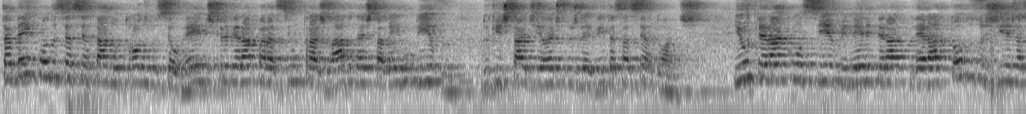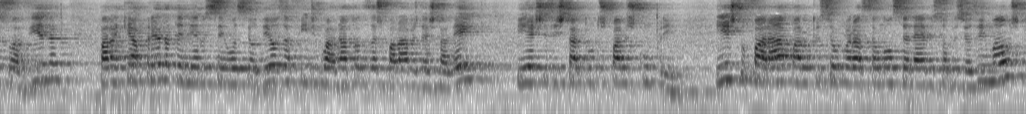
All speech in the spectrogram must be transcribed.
Também, quando se assentar no trono do seu reino, escreverá para si um traslado desta lei no livro, do que está diante dos levitas sacerdotes. E o terá consigo, e nele terá, lerá todos os dias da sua vida, para que aprenda a temer o Senhor seu Deus, a fim de guardar todas as palavras desta lei e estes estatutos para os cumprir. Isto fará para que o seu coração não se eleve sobre os seus irmãos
